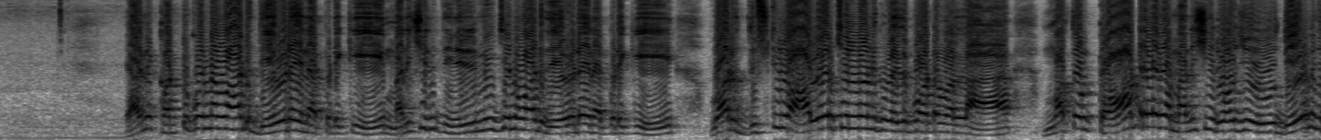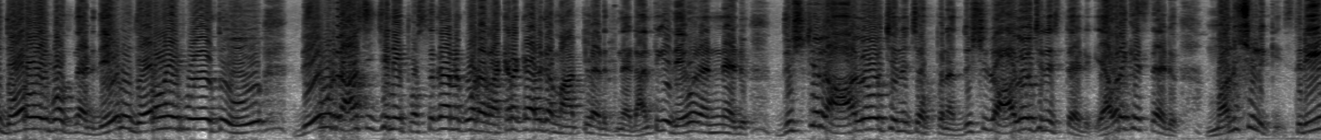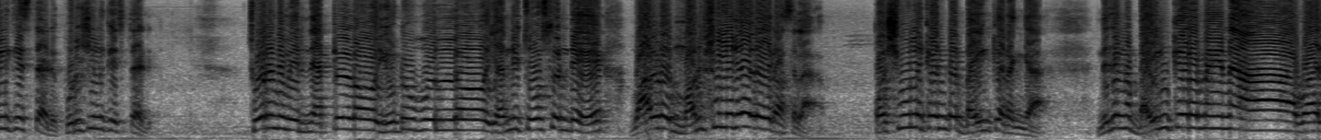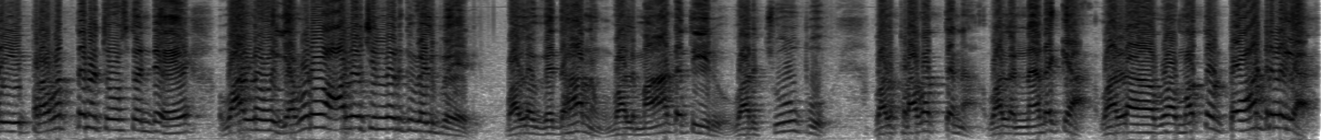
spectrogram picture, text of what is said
ఏమని కట్టుకున్నవాడు దేవుడైనప్పటికీ మనిషిని నిర్మించిన వాడు దేవుడైనప్పటికీ వారు దుష్టుల ఆలోచనలోనికి వెళ్ళిపోవటం వల్ల మొత్తం టోటల్గా మనిషి రోజు దేవునికి దూరం అయిపోతున్నాడు. దేవునికి దూరం అయిపోతూ దేవుడు రాసిచ్చిన ఈ పుస్తకాన్ని కూడా రకరకాలుగా మాట్లాడుతున్నాడు. అందుకే దేవుడు అన్నాడు దుష్టుల ఆలోచన చొప్పున దుష్టుడు ఆలోచన ఇస్తాడు. ఎవరికి ఇస్తాడు? మనుషులకి స్త్రీలకి ఇస్తాడు పురుషులకి ఇస్తాడు. చూడండి మీరు నెట్లలో యూట్యూబుల్లో ఇవన్నీ చూస్తుంటే వాళ్ళు మనుషులుగా లేరు అసలు. పశువుల కంటే భయంకరంగా. నిజంగా భయంకరమైన వారి ప్రవర్తన చూస్తుంటే వాళ్ళు ఎవరో ఆలోచనలోనికి వెళ్ళిపోయారు. వాళ్ళ విధానం వాళ్ళ మాట తీరు వారి చూపు వాళ్ళ ప్రవర్తన వాళ్ళ నడక వాళ్ళ మొత్తం టోటల్గా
